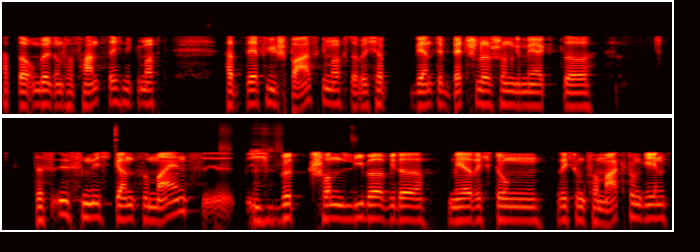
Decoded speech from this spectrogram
habe da Umwelt- und Verfahrenstechnik gemacht. Hat sehr viel Spaß gemacht, aber ich habe während dem Bachelor schon gemerkt, äh, das ist nicht ganz so meins. Ich mhm. würde schon lieber wieder mehr Richtung, Richtung Vermarktung gehen.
